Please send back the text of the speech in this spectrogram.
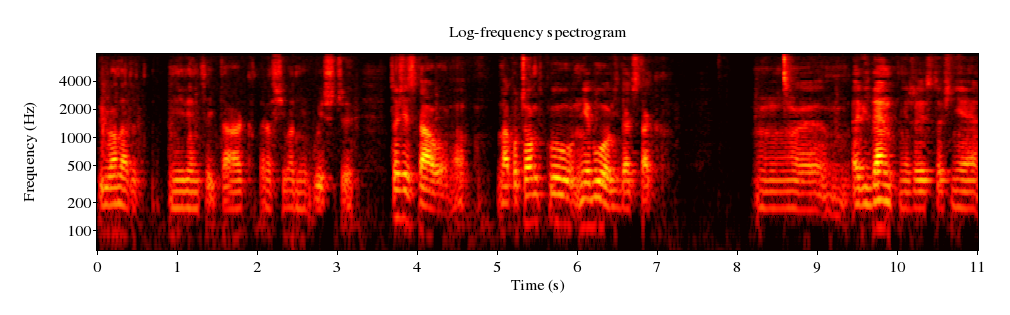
Wygląda to mniej więcej tak, teraz się ładnie błyszczy. Co się stało? No, na początku nie było widać tak mm, ewidentnie, że jest coś nie,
